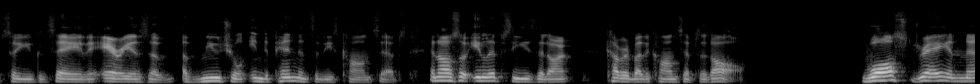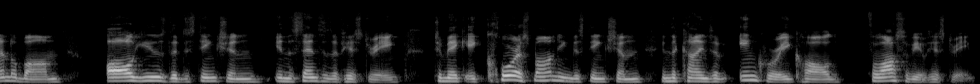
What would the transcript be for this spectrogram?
So you could say the areas of, of mutual independence of these concepts, and also ellipses that aren't covered by the concepts at all. Walsh, Dray, and Mandelbaum all use the distinction in the senses of history to make a corresponding distinction in the kinds of inquiry called philosophy of history.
